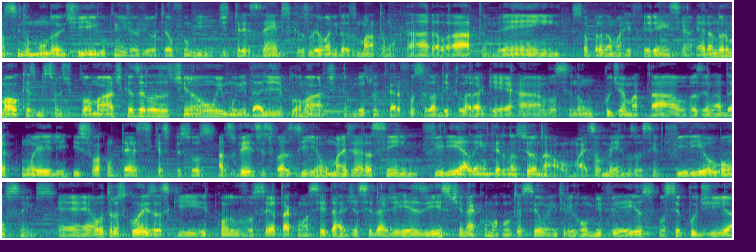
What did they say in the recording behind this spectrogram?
Então, assim, no mundo antigo, quem já viu até o filme de 300, que os Leônidas matam o cara lá também, só para dar uma referência, era normal que as missões diplomáticas elas tinham imunidade diplomática. Mesmo que o cara fosse lá declarar guerra, você não podia matar ou fazer nada com ele. Isso acontece que as pessoas às vezes faziam, mas era assim, ferir a lei internacional, mais ou menos assim, ferir o bom senso. É, outras coisas que quando você ataca uma cidade, a cidade resiste, né, como aconteceu entre Roma e Veios, você podia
